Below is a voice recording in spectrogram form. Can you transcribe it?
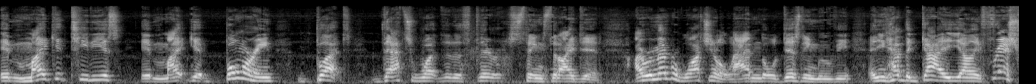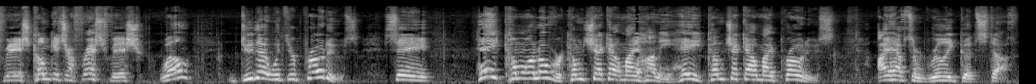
It might get tedious, it might get boring, but that's what the things that I did. I remember watching Aladdin, the old Disney movie, and you have the guy yelling, fresh fish, come get your fresh fish. Well, do that with your produce. Say, hey, come on over, come check out my honey. Hey, come check out my produce. I have some really good stuff.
